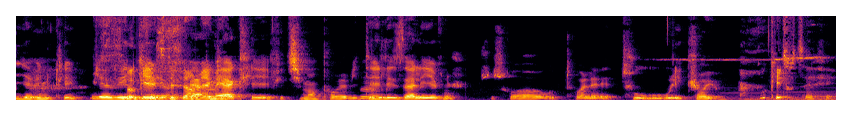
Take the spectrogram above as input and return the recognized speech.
Il y avait une clé. Il y avait une Ok, clé, fermé à fermé clé. à clé, effectivement, pour éviter Mm. les allées et venues, que ce soit aux toilettes ou les curieux. Ok. Tout à fait.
